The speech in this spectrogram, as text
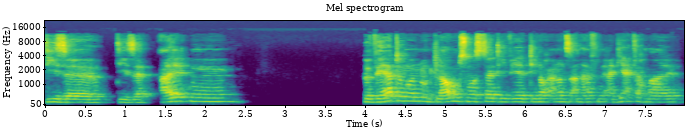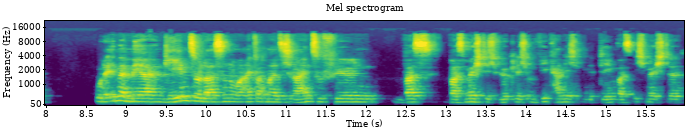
diese, diese alten Bewertungen und Glaubensmuster, die wir, die noch an uns anhaften, die einfach mal oder immer mehr gehen zu lassen, um einfach mal sich reinzufühlen, was, was möchte ich wirklich und wie kann ich mit dem, was ich möchte,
